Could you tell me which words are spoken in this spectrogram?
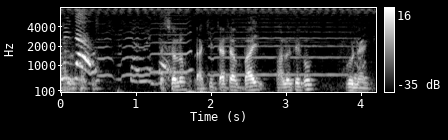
ভালো থাকুক। তা চলো রাখি, টাটা বাই ভালো থেকো গুড নাইট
